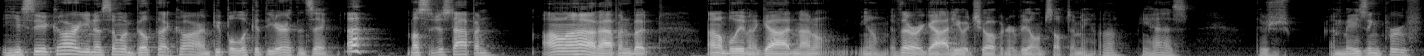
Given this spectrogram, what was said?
You see a car, you know someone built that car. And people look at the earth and say, ah, must have just happened. I don't know how it happened, but I don't believe in a God. And I don't, you know, if there were a God, he would show up and reveal himself to me. Oh, he has. There's amazing proof.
